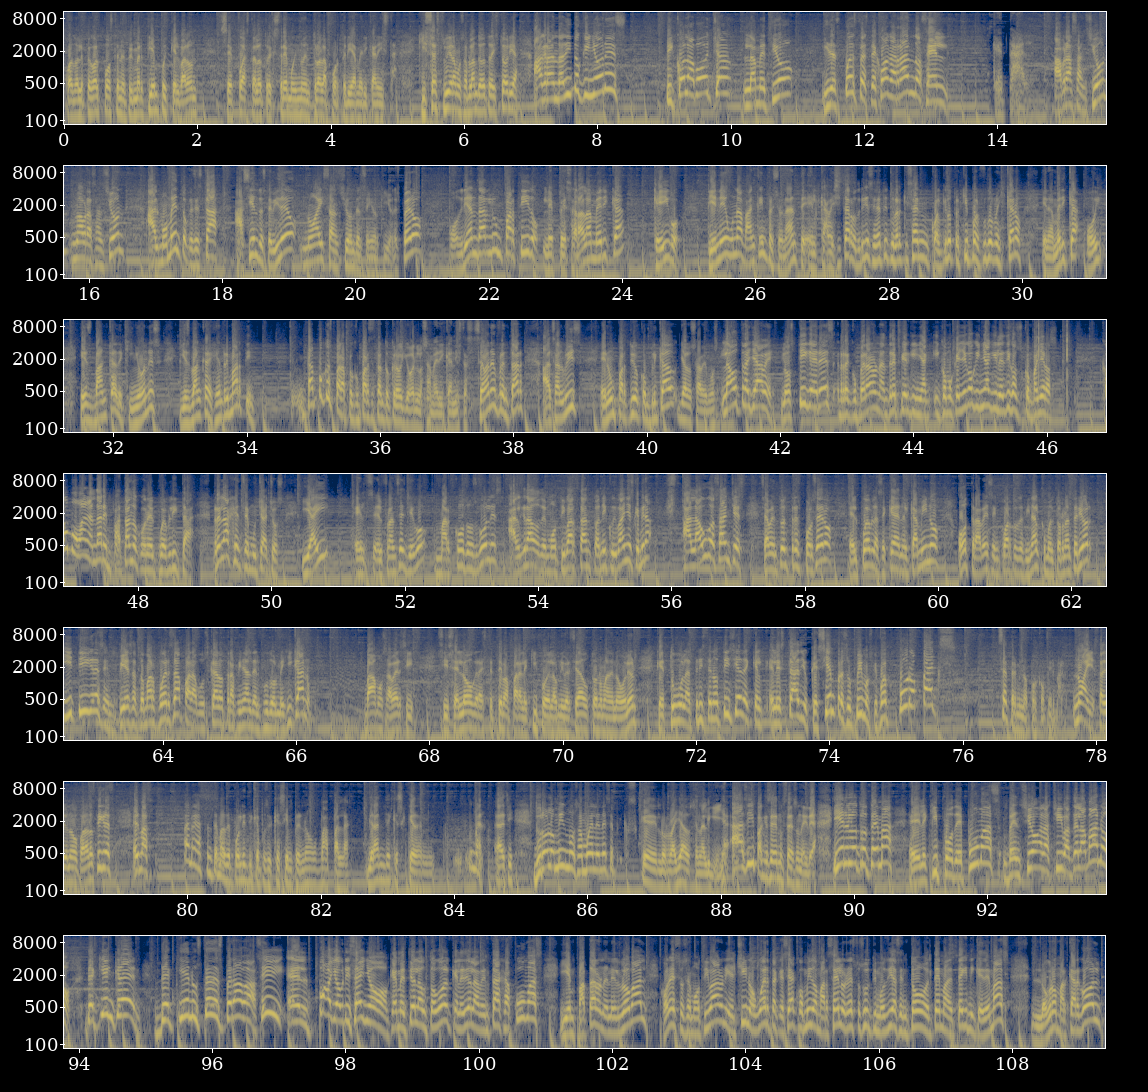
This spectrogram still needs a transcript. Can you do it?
Cuando le pegó al poste en el primer tiempo y que el balón se fue hasta el otro extremo y no entró a la portería americanista. Quizá estuviéramos hablando de otra historia. Agrandadito Quiñones picó la bocha, la metió y después festejó agarrándose él. ¿Qué tal? ¿Habrá sanción? ¿No habrá sanción? Al momento que se está haciendo este video, no hay sanción del señor Quillones. Pero podrían darle un partido. ¿Le pesará a la América? ¿Qué digo? Tiene una banca impresionante. El Cabecita Rodríguez sería titular quizá en cualquier otro equipo del fútbol mexicano. En América hoy es banca de Quiñones y es banca de Henry Martin. Tampoco es para preocuparse tanto, creo yo, en los americanistas. Se van a enfrentar al San Luis en un partido complicado, ya lo sabemos. La otra llave, los Tigres recuperaron a André Pierre Guignac y como que llegó Guignac y les dijo a sus compañeros, ¿Cómo van a andar empatando con el Pueblita? Relájense muchachos. Y ahí el, francés llegó, marcó dos goles al grado de motivar tanto a Nico Ibáñez que mira, a la Hugo Sánchez se aventó el 3 por 0, el Puebla se queda en el camino, otra vez en cuartos de final como el torneo anterior y Tigres empieza a tomar fuerza para buscar otra final del fútbol mexicano. Vamos a ver si, si se logra este tema para el equipo de la Universidad Autónoma de Nuevo León, que tuvo la triste noticia de que el estadio que siempre supimos que fue puro PEX, se terminó por confirmar. No hay estadio nuevo para los Tigres. Es más, bueno, ya son temas de política, pues que siempre no va para la grande, que se quedan. Bueno, así. Duró lo mismo Samuel en ese pues, que los rayados en la liguilla. Así, para que se den ustedes una idea. Y en el otro tema, el equipo de Pumas venció a las Chivas de la mano. ¿De quién creen? ¿De quién usted esperaba? Sí, el pollo briseño, que metió el autogol, que le dio la ventaja a Pumas y empataron en el global. Con esto se motivaron y el chino Huerta, que se ha comido a Marcelo en estos últimos días en todo el tema de técnica y demás, logró marcar gol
